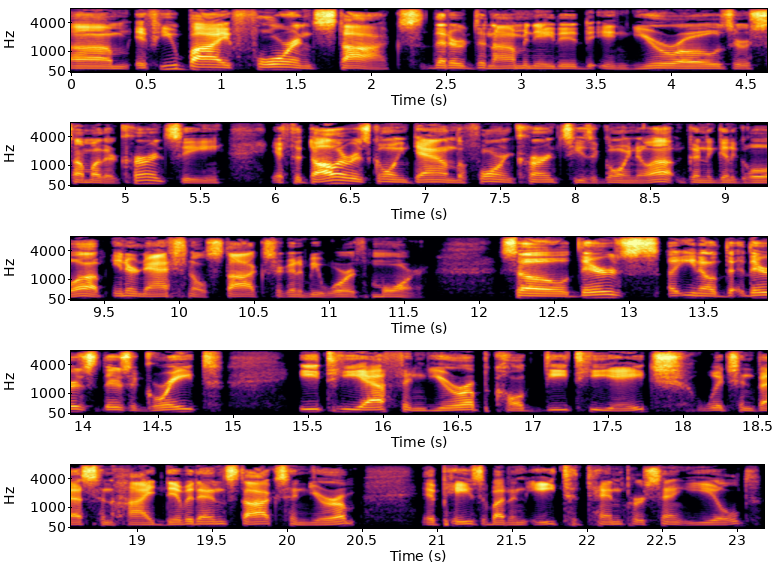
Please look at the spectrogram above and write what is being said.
um, if you buy foreign stocks that are denominated in euros or some other currency, if the dollar is going down, the foreign currencies are going to up, going to, going to go up. International stocks are going to be worth more. So there's, uh, you know, th- there's there's a great ETF in Europe called DTH, which invests in high dividend stocks in Europe. It pays about an eight to ten percent yield,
